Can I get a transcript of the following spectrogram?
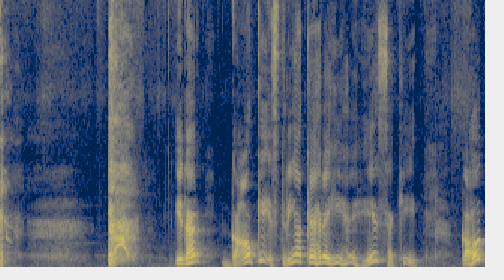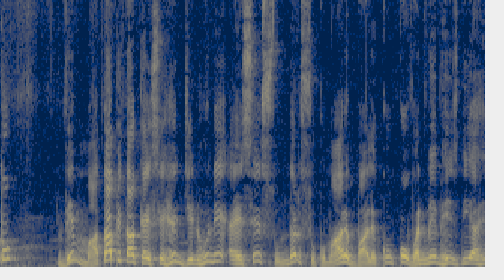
इधर, गाँव की स्त्रियाँ कह रही हैं, हे सखी, कहो तो वे माता पिता कैसे हैं जिन्होंने ऐसे सुंदर सुकुमार बालकों को वन में भेज दिया है?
